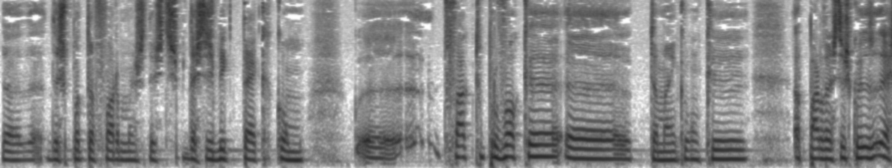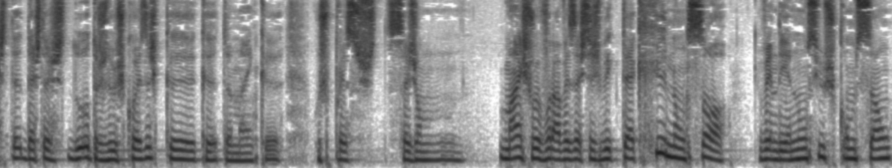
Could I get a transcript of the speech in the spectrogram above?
da, da, das plataformas destes, destas big tech como de facto provoca também com que a par destas coisas, esta, destas outras duas coisas que, que também que os preços sejam mais favoráveis a estas big tech que não só vendem anúncios, como são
